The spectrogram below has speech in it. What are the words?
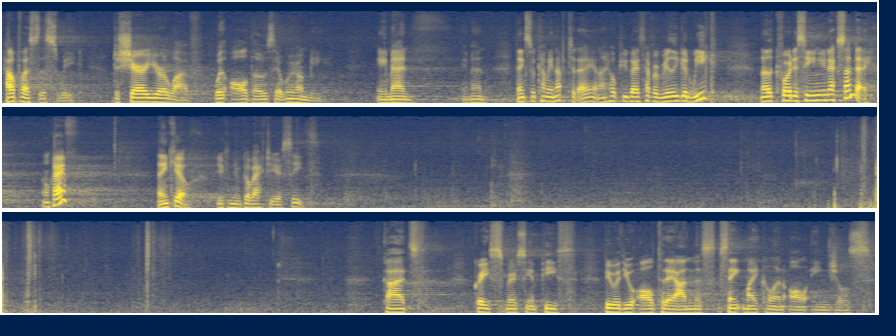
Help us this week to share your love with all those that we will meet. Amen. Amen. Thanks for coming up today, and I hope you guys have a really good week. And I look forward to seeing you next Sunday. Okay? Thank you. You can go back to your seats. God's grace, mercy, and peace be with you all today on this St. Michael and all angels.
